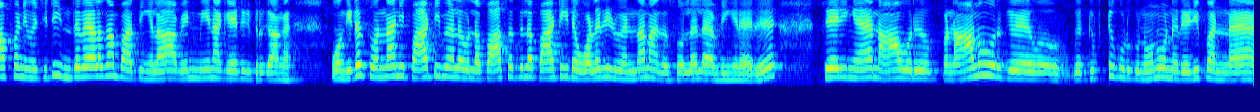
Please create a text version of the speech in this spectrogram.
ஆஃப் பண்ணி வச்சுட்டு இந்த வேலை தான் பார்த்தீங்களா அப்படின்னு மீனா கேட்டுக்கிட்டு இருக்காங்க. உங்ககிட்ட சொன்னால் நீ பாட்டி மேலே உள்ள பாசத்தில் பாட்டிக்கிட்ட உளறிடுவேன்னு தான் நான் இதை சொல்லலை அப்படிங்கிறாரு. சரிங்க நான் ஒரு இப்போ நானும் ஒரு கிஃப்ட்டு கொடுக்கணுன்னு ஒன்று ரெடி பண்ணேன்.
